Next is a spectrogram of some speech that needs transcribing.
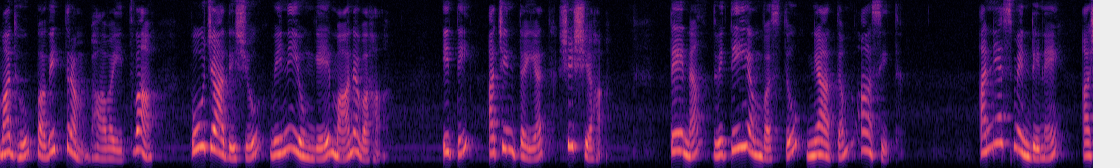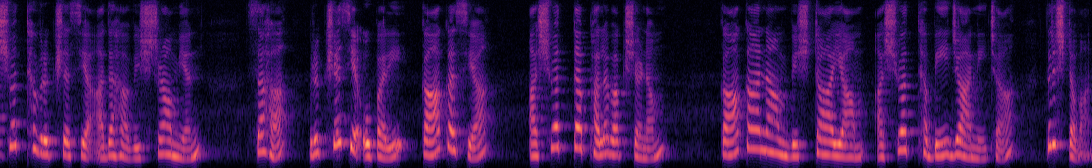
मधु पवित्रं भावयित्वा पूजादिषु विनियुङ्गे मानवः इति अचिन्तयत् शिष्यः। तेन द्वितीयं वस्तु ज्ञातम् आसीत्। अन्यस्मिन् दिने अश्वत्थवृक्षस्य अधः विश्राम्यन् सः वृक्षस्य उपरि काकस्य अश्वत्थफलभक्षणं काकानां विष्टायाम् अश्वत्थबीजानि च दृष्टवान्।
